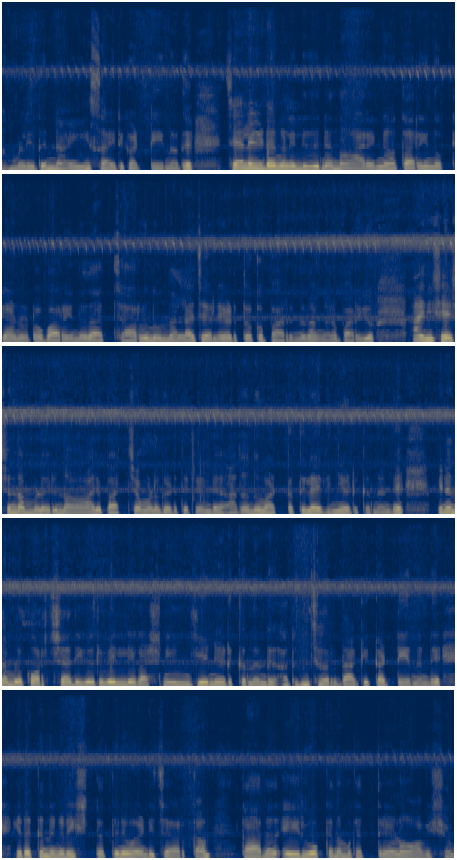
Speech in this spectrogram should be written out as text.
നമ്മളിത് നൈസായിട്ട് കട്ട് ചെയ്യുന്നത്. ചില ഇടങ്ങളിൽ ഇതിനെ നാരങ്ങ കറി എന്നൊക്കെയാണ് കേട്ടോ പറയുന്നത്. അച്ചാർ എന്നൊന്നല്ല ചിലയിടത്തൊക്കെ പറയുന്നത് അങ്ങനെ പറയും. അതിന് ശേഷം നമ്മളൊരു നാല് പച്ചമുളക് എടുത്തിട്ടുണ്ട്. അതൊന്ന് വട്ടത്തിൽ അരിഞ്ഞെടുക്കുന്നുണ്ട് പിന്നെ നമ്മൾ കുറച്ചധികം ഒരു വലിയ കഷ്ണം ഇഞ്ചി തന്നെ എടുക്കുന്നുണ്ട്. അതും ചെറുതാക്കി കട്ട് ചെയ്യുന്നുണ്ട്. ഇതൊക്കെ നിങ്ങളുടെ ഇഷ്ടത്തിന് വേണ്ടി ചേർക്കാം. കാരണം എരിവൊക്കെ നമുക്ക് എത്രയാണോ ആവശ്യം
